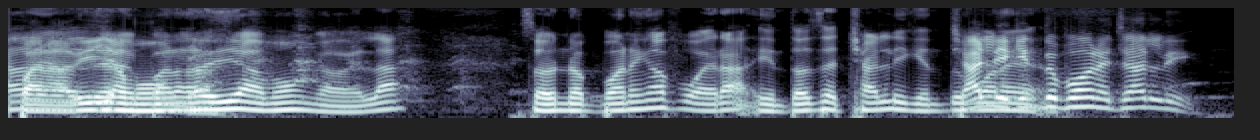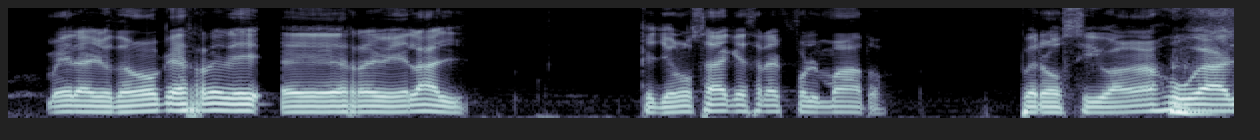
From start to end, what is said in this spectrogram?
empanadilla de la monga. empanadilla monga, ¿verdad? So, nos ponen afuera y entonces Charlie, ¿quién tú Charlie, pones? ¿quién tú pones, Charlie? Mira, yo tengo que rele- eh, revelar que yo no sé qué será el formato, pero si van a jugar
